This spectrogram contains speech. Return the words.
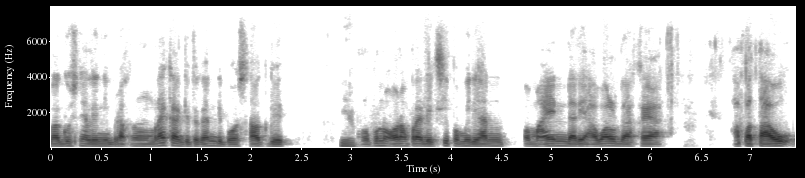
bagusnya lini belakang mereka gitu kan di bawah Southgate. Iya. Walaupun orang prediksi pemilihan pemain dari awal udah kayak apa tahu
